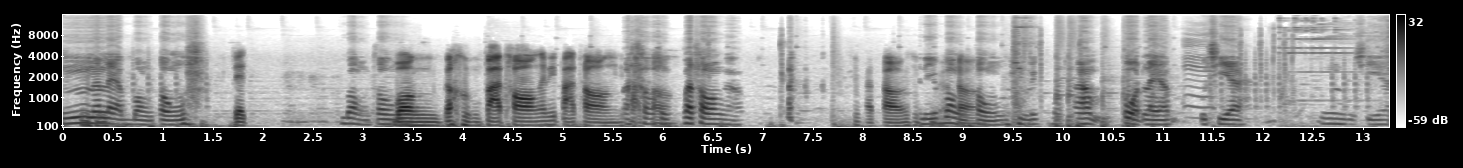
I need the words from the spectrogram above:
อืมนั่นแหละบ่องตรงเจ็ด บ่องตรงบองต้องปลาทอง อันนี้ปลาทองปลาปลาททอองงปลาทองครับ ปลาทองอันนี้บ้องตรงลึกบอกอ้าวโกรธอะไรครับกูเชียร์อืมกูเชียร์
